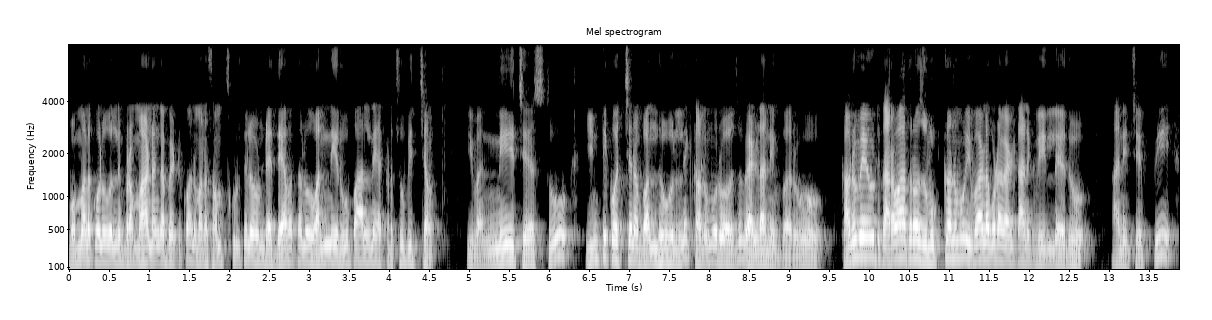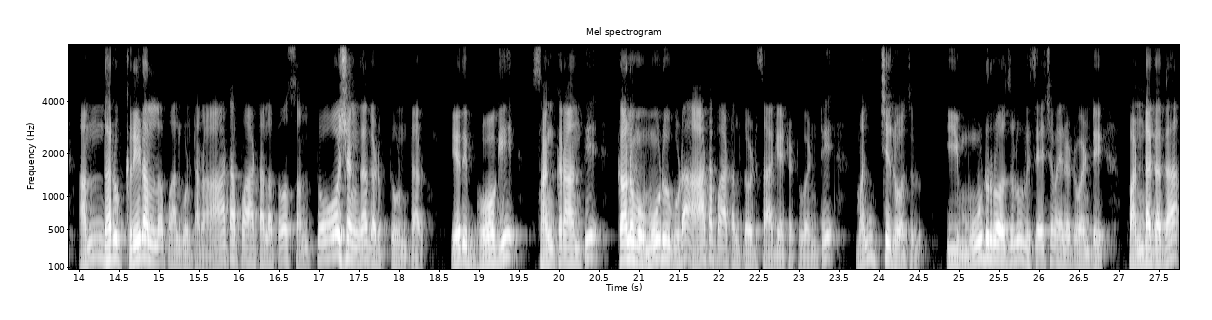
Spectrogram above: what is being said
బొమ్మల కొలువుల్ని బ్రహ్మాండంగా పెట్టుకొని మన సంస్కృతిలో ఉండే దేవతలు అన్ని రూపాలని అక్కడ చూపించాం. ఇవన్నీ చేస్తూ ఇంటికి వచ్చిన బంధువుల్ని కనుమ రోజు వెళ్ళనివ్వరు. కనుమేమిటి? తర్వాత రోజు ముక్కనుము ఇవాళ కూడా వెళ్ళటానికి వీలు లేదు అని చెప్పి అందరూ క్రీడల్లో పాల్గొంటారు. ఆటపాటలతో సంతోషంగా గడుపుతూ ఉంటారు. ఏది భోగి సంక్రాంతి కనుమ మూడు కూడా ఆటపాటలతోటి సాగేటటువంటి మంచి రోజులు. ఈ మూడు రోజులు విశేషమైనటువంటి పండగగా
